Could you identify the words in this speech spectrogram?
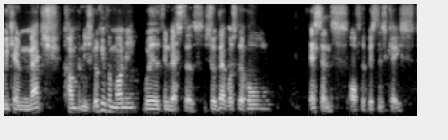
we can match companies looking for money with investors. So that was the whole essence of the business case.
